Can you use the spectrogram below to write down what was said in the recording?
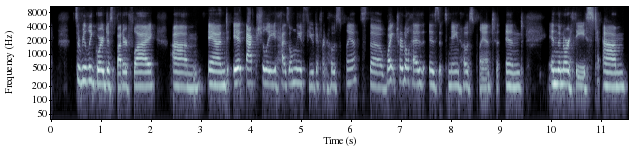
it's a really gorgeous butterfly. Um, and it actually has only a few different host plants. The white turtle turtlehead is its main host plant and in the Northeast. Um,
